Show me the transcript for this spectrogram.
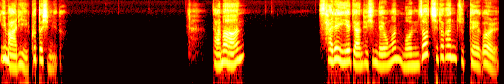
이 말이 그 뜻입니다. 다만 사례 2에 대한 회신 내용은 먼저 취득한 주택을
